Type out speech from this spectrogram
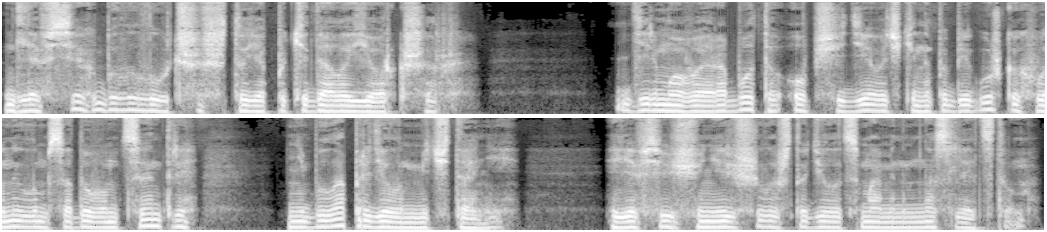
Для всех было лучше, что я покидала Йоркшир. Дерьмовая работа общей девочки на побегушках в унылом садовом центре не была пределом мечтаний, и я все еще не решила, что делать с маминым наследством —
